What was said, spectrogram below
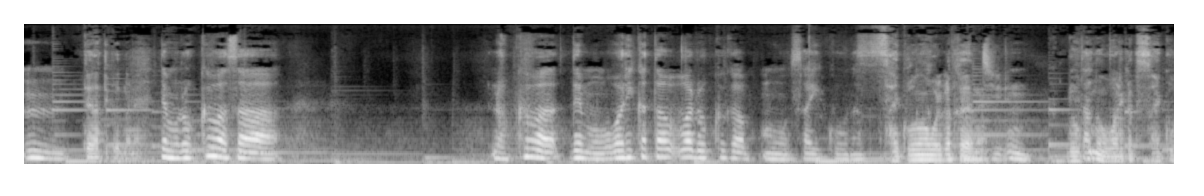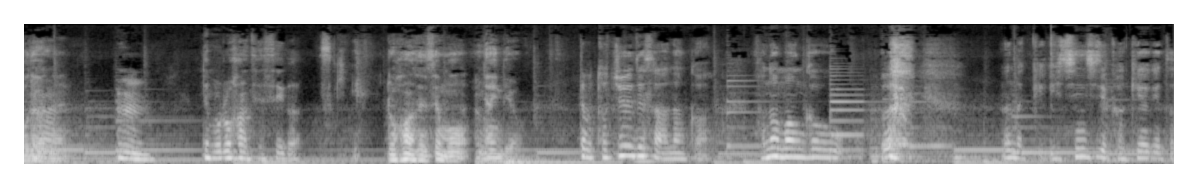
うん。ってなってくるんだね。でも6はさ、6は、でも終わり方は6がもう最高な最高の終わり方だよね。うん。6の終わり方最高だよね。うん。でもロハン先生が好き。ロハン先生もいないんだよ。でも途中でさなんかこの漫画を なんだっけ一日で書き上げた。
